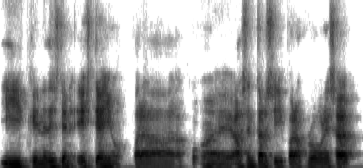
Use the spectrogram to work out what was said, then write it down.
y que necesiten este año para eh, asentarse y para progresar,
